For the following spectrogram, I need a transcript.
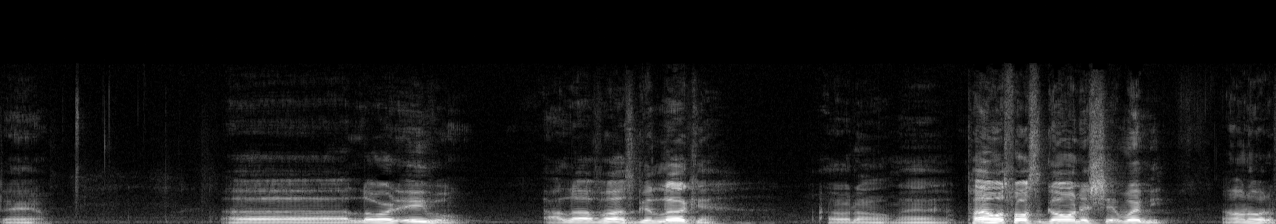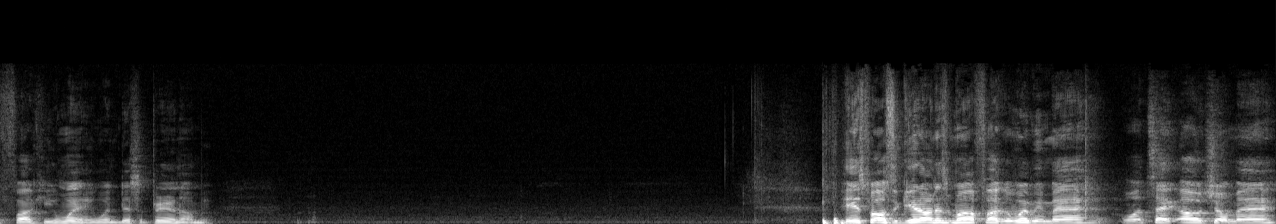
Damn. Uh, Lord Evil. I love us. Good looking. Hold on, man. Pun was supposed to go on this shit with me. I don't know where the fuck he went. He went disappearing on me. He's supposed to get on this motherfucker with me, man. To take Ocho, man.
